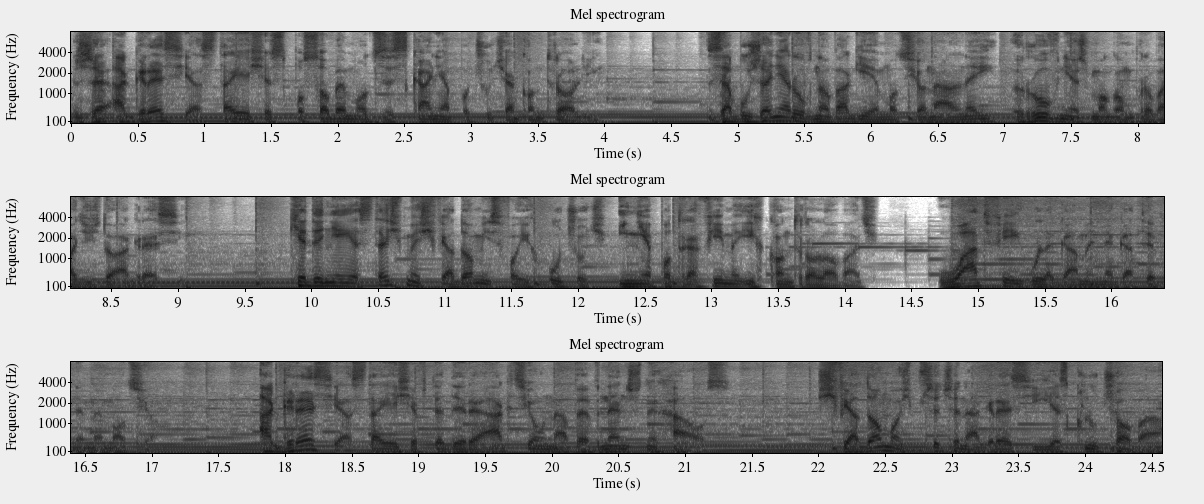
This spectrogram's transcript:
że agresja staje się sposobem odzyskania poczucia kontroli. Zaburzenia równowagi emocjonalnej również mogą prowadzić do agresji. Kiedy nie jesteśmy świadomi swoich uczuć i nie potrafimy ich kontrolować, łatwiej ulegamy negatywnym emocjom. Agresja staje się wtedy reakcją na wewnętrzny chaos. Świadomość przyczyn agresji jest kluczowa,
